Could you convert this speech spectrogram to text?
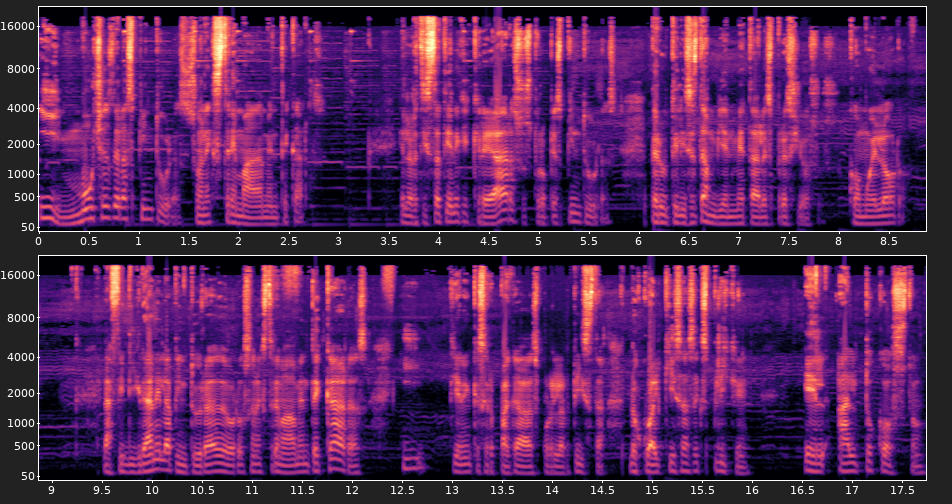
Y muchas de las pinturas son extremadamente caras. El artista tiene que crear sus propias pinturas, pero utiliza también metales preciosos, como el oro, la filigrana y la pintura de oro son extremadamente caras y tienen que ser pagadas por el artista, lo cual quizás explique el alto costo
